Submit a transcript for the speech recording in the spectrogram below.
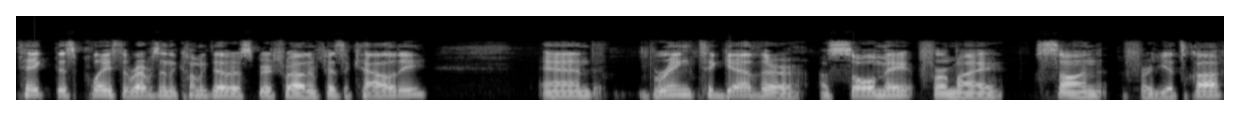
take this place that represents the coming together of spirituality and physicality and bring together a soulmate for my son for Yitzchak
